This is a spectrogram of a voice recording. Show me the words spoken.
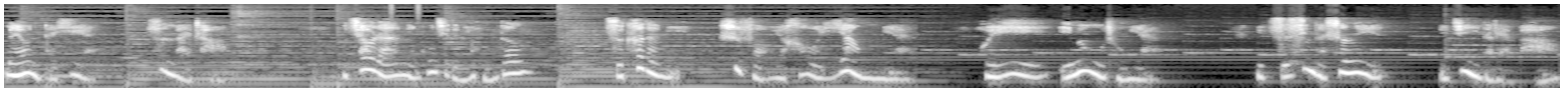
没有你的夜，分外长。我悄然冷空气的霓虹灯，此刻的你是否也和我一样无眠？回忆一幕幕重演，你磁性的声音，你俊逸的脸庞，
